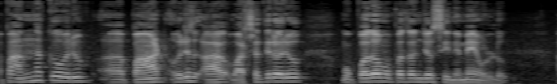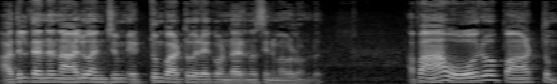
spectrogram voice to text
അപ്പം അന്നൊക്കെ ഒരു പാട്ട് ഒരു വർഷത്തിലൊരു മുപ്പതോ മുപ്പത്തഞ്ചോ സിനിമയേ ഉള്ളൂ. അതിൽ തന്നെ നാലും അഞ്ചും എട്ടും പാട്ട് വരെയൊക്കെ ഉണ്ടായിരുന്ന സിനിമകളുണ്ട്. അപ്പോൾ ആ ഓരോ പാട്ടും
